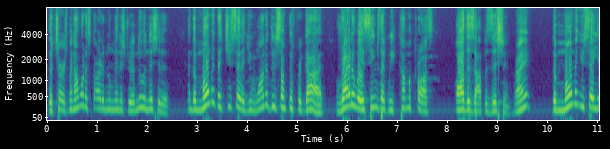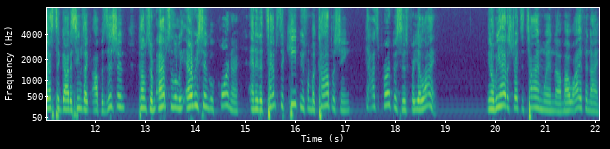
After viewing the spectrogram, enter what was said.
the church. Man, I want to start a new ministry, a new initiative. And the moment that you say that you want to do something for God, right away it seems like we come across all this opposition, right? The moment you say yes to God, it seems like opposition comes from absolutely every single corner and it attempts to keep you from accomplishing God's purposes for your life. You know, we had a stretch of time when uh, my wife and I,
